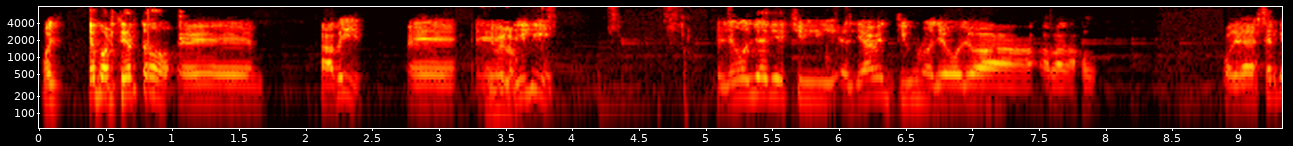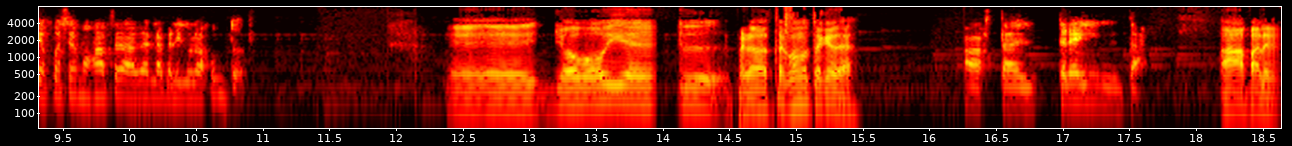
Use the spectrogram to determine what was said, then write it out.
Oye, por cierto, eh, Javi, eh, eh. Yo llego el día, 10 y- el día 21, llego yo a, a Badajoz. ¿Podría ser que fuésemos a, ver la película juntos? Eh, yo voy el, Pero ¿hasta cuándo te quedas? Hasta el 30. Ah, vale,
